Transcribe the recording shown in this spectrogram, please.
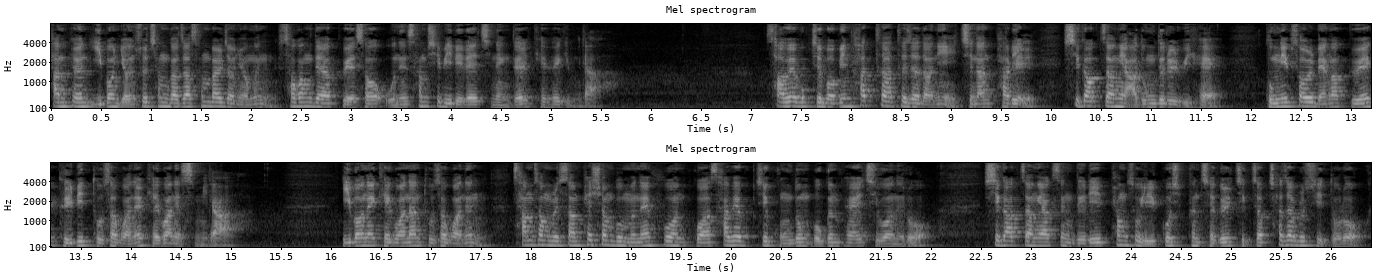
한편 이번 연수 참가자 선발 전형은 서강대학교에서 오는 31일에 진행될 계획입니다. 사회복지법인 하트하트재단이 지난 8일 시각장애 아동들을 위해 국립서울맹학교의 글빛 도서관을 개관했습니다. 이번에 개관한 도서관은 삼성물산 패션 부문의 후원과 사회복지 공동 모금회의 지원으로 시각장애 학생들이 평소 읽고 싶은 책을 직접 찾아볼 수 있도록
